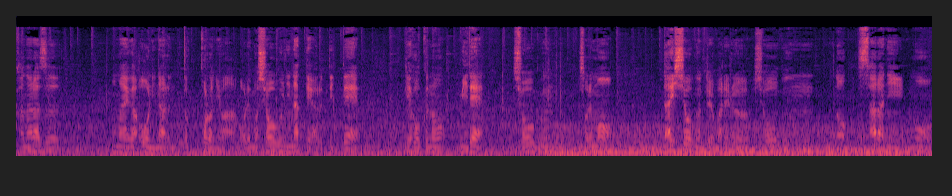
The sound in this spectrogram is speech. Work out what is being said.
必ずお前が王になるところには俺も将軍になってやるって言って下僕の身で将軍それも大将軍と呼ばれる将軍のさらにも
